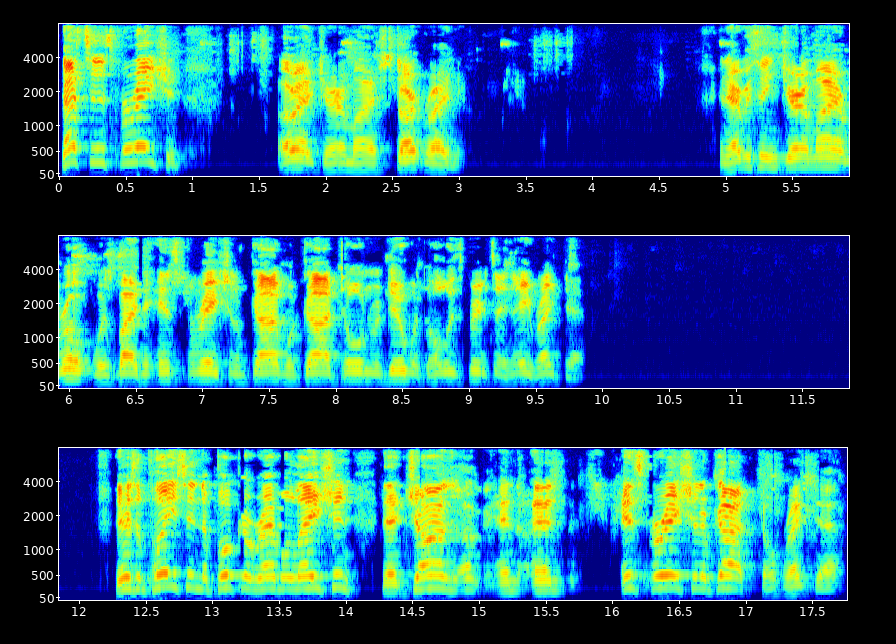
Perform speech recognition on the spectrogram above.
That's inspiration. All right, Jeremiah, start writing. And everything Jeremiah wrote was by the inspiration of God, what God told him to do, what the Holy Spirit said, hey, write that. There's a place in the book of Revelation that John uh, and, and inspiration of God. Don't write that.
